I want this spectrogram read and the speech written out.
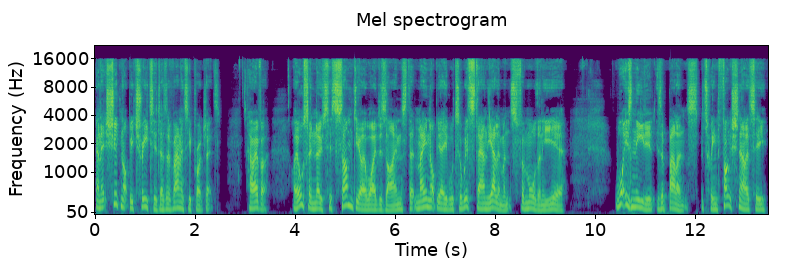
and it should not be treated as a vanity project. However, I also noticed some DIY designs that may not be able to withstand the elements for more than a year. What is needed is a balance between functionality,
